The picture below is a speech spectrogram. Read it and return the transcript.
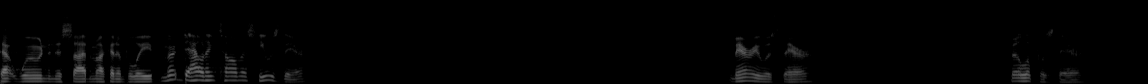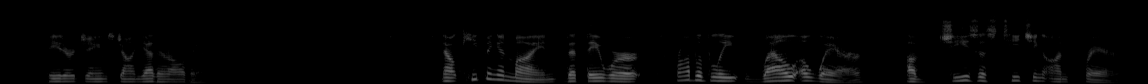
that wound in his side. I'm not going to believe. Remember doubting Thomas? He was there. Mary was there. Philip was there. Peter, James, John, yeah, they're all there. Now, keeping in mind that they were probably well aware of Jesus' teaching on prayer,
